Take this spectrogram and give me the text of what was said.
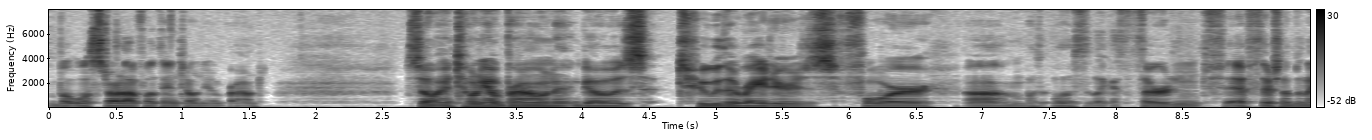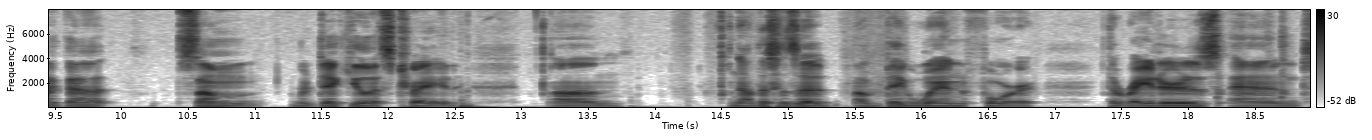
but we'll start off with Antonio Brown. So Antonio Brown goes to the Raiders for um, what was it like a third and fifth or something like that? Some ridiculous trade. Um, now this is a, a big win for the Raiders and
